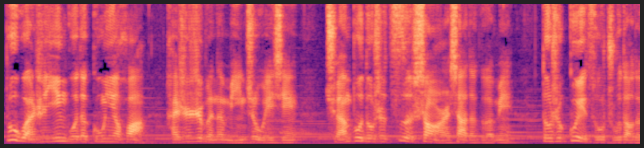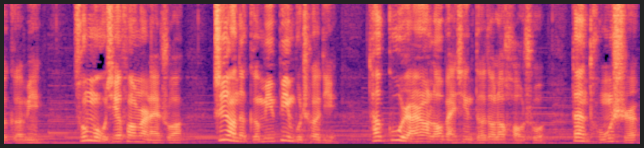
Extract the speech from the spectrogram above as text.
不管是英国的工业化，还是日本的明治维新，全部都是自上而下的革命，都是贵族主导的革命。从某些方面来说，这样的革命并不彻底。它固然让老百姓得到了好处，但同时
